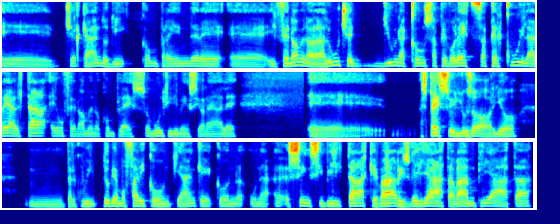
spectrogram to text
e cercando di comprendere eh, il fenomeno alla luce di una consapevolezza per cui la realtà è un fenomeno complesso, multidimensionale, eh, spesso illusorio, Mm, per cui dobbiamo fare i conti anche con una uh, sensibilità che va risvegliata, va ampliata,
